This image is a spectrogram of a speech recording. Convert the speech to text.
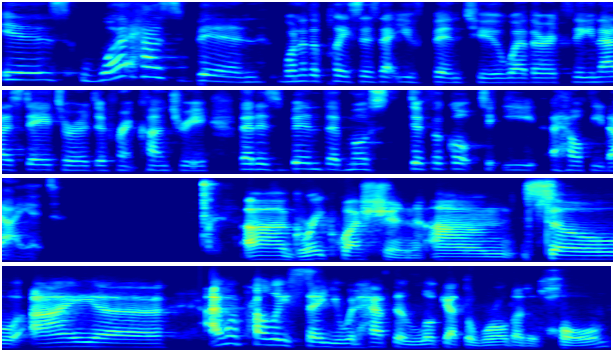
is what has been one of the places that you've been to, whether it's the United States or a different country, that has been the most difficult to eat a healthy diet? Uh, great question. Um, so I uh, I would probably say you would have to look at the world as a whole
